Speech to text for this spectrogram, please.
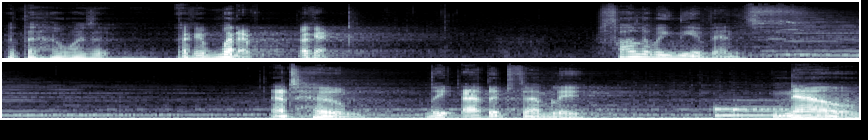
What the hell was it? Okay, whatever. Okay. Following the events. At home, the Abbott family now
